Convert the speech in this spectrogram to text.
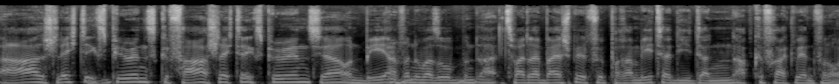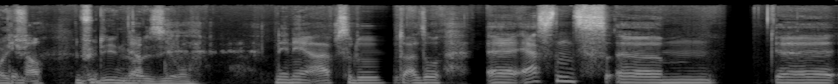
A, schlechte Experience, Gefahr, schlechte Experience, ja, und B, einfach mhm. nur mal so zwei, drei Beispiele für Parameter, die dann abgefragt werden von euch genau. für die Individualisierung. Nee, nee, absolut. Also äh, erstens ähm, äh,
